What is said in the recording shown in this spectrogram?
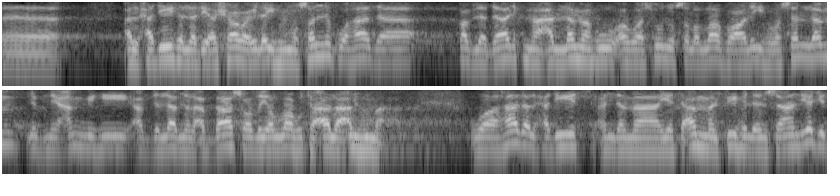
آه الحديث الذي أشار إليه المصنف وهذا قبل ذلك ما علمه الرسول صلى الله عليه وسلم لابن عمه عبد الله بن العباس رضي الله تعالى عنهما. وهذا الحديث عندما يتأمل فيه الإنسان يجد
